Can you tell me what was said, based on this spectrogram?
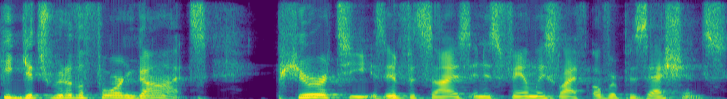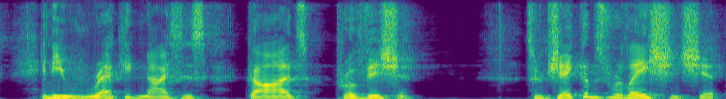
He gets rid of the foreign gods. Purity is emphasized in his family's life over possessions, and he recognizes God's provision. So Jacob's relationship,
